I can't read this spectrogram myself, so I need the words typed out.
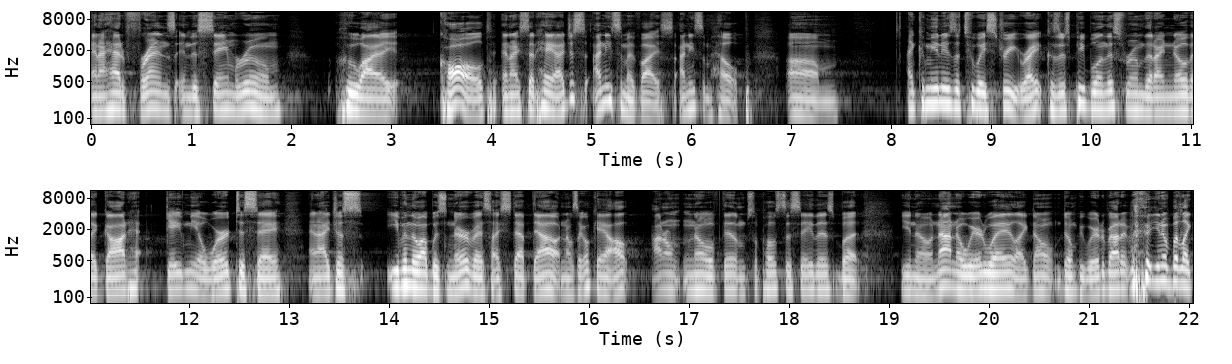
and I had friends in the same room who I called and I said, "Hey, I just I need some advice. I need some help." Um, and community is a two-way street, right? Because there's people in this room that I know that God ha- gave me a word to say, and I just, even though I was nervous, I stepped out and I was like, "Okay, I'll. I don't know if I'm supposed to say this, but." you know not in a weird way like don't don't be weird about it you know but like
